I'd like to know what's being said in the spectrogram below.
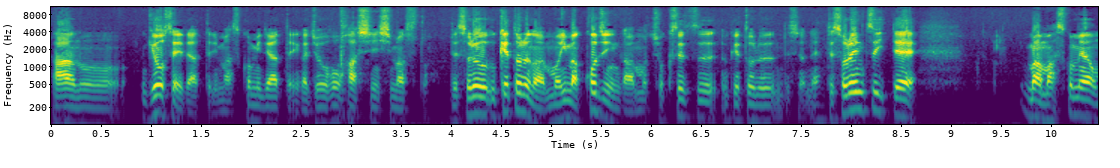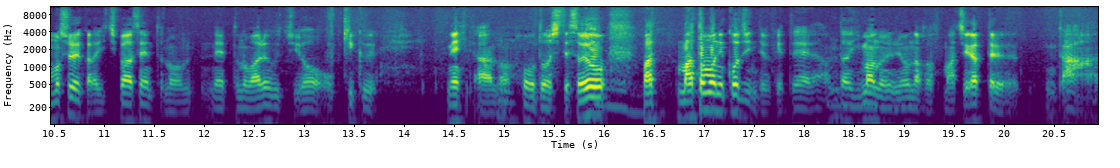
あの、行政であったり、マスコミであったりが情報を発信しますと。で、それを受け取るのはもう今個人がもう直接受け取るんですよね。で、それについて、まあマスコミは面白いから1%のネットの悪口を大きくね、あの、報道して、それをま、まともに個人で受けて、なんだ、今の世の中間違ってるんだ、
